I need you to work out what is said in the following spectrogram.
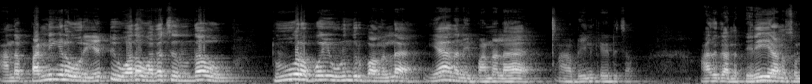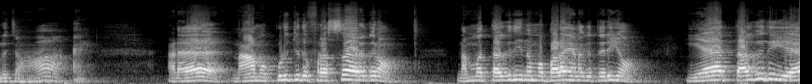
அந்த பன்னிங்களை ஒரு எட்டு உத உதச்சிருந்தா தூரம் போய் விழுந்துருப்பாங்கல்ல ஏன் அதை நீ பண்ணலை? அப்படின்னு கேட்டுச்சான் அதுக்கு அந்த பெரிய யானை சொல்லிச்சான் அட நாம் குளிச்சுட்டு ஃப்ரெஷ்ஷாக இருக்கிறோம். நம்ம தகுதி நம்ம பலம் எனக்கு தெரியும். என் தகுதியை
